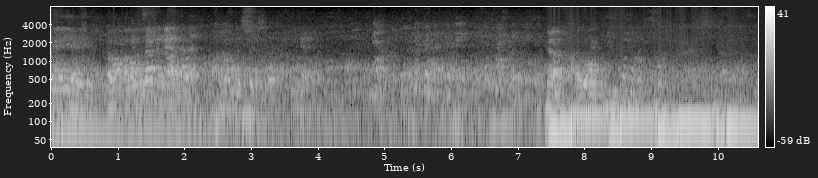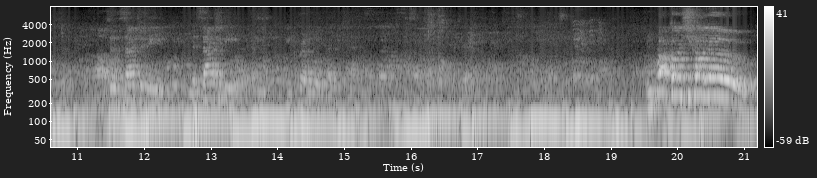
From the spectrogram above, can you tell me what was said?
yeah, yeah, yeah. I want, I want. What's happening, man? I want this shit. Okay. No, I won't. So the sound should be, the sound should be incredibly better. Rock on Chicago!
